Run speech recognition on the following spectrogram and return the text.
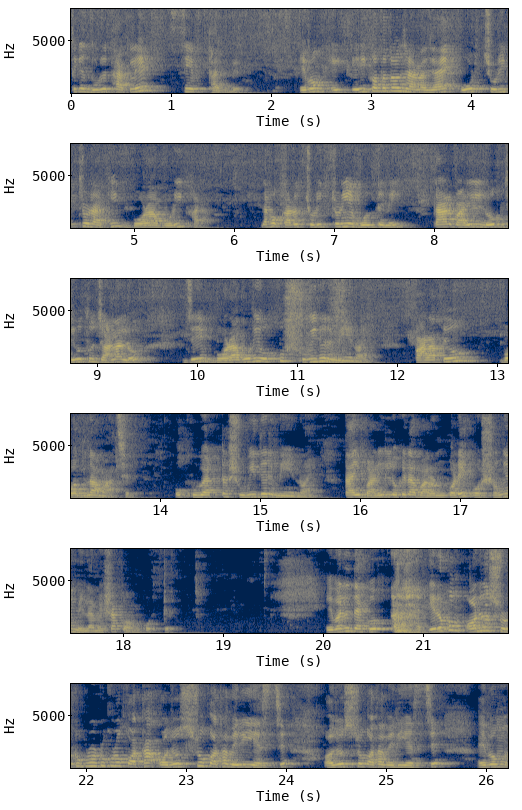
থেকে দূরে থাকলে সেফ থাকবে। এবং এই এই কথাটাও জানা যায়, ওর চরিত্র নাকি বরাবরই খারাপ। দেখো, কারোর চরিত্র নিয়ে বলতে নেই। তার বাড়ির লোক যেহেতু জানালো যে বরাবরই ও খুব সুবিধের মেয়ে নয়। পাড়াতেও বদনাম আছে। ও খুব একটা সুবিধের মেয়ে নয়। তাই বাড়ির লোকেরা বারণ করে ওর সঙ্গে মেলামেশা কম করতে। এবারে দেখো, এরকম অজস্র, টুকরো টুকরো কথা, অজস্র কথা বেরিয়ে এসছে। অজস্র কথা বেরিয়ে এসছে। এবং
